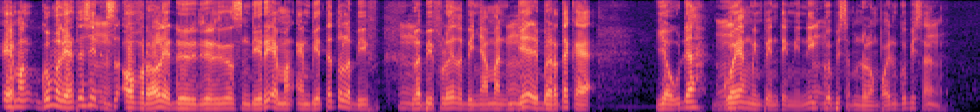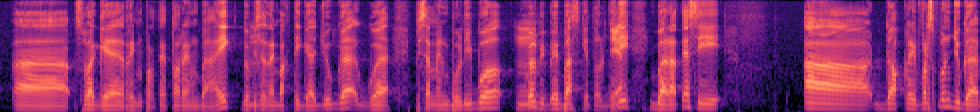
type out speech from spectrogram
emang gue melihatnya sih overall ya dari diri itu sendiri emang Embiid tuh lebih lebih fluid, lebih nyaman. Dia ibaratnya kayak ya udah, gue yang mimpin tim ini, gue bisa mendulang poin, gue bisa uh, sebagai rim protector yang baik, gue bisa tembak tiga juga, gue bisa main bully ball, gue lebih bebas gitu. loh. Jadi ibaratnya si uh, Doc Rivers pun juga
